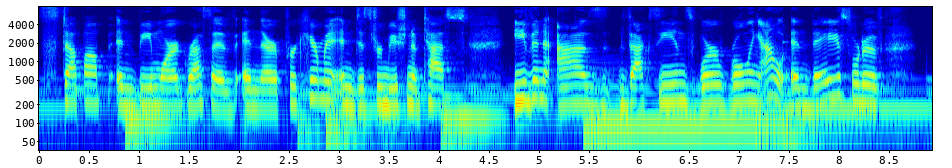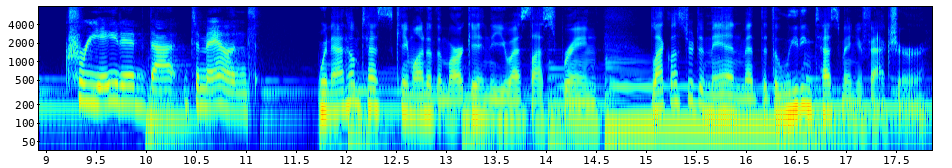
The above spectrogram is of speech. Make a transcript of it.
step up and be more aggressive in their procurement and distribution of tests, even as vaccines were rolling out. And they sort of created that demand. When at home tests came onto the market in the US last spring, Lackluster demand meant that the leading test manufacturer,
